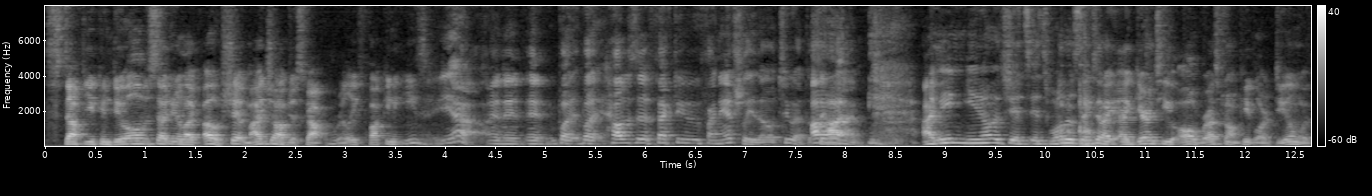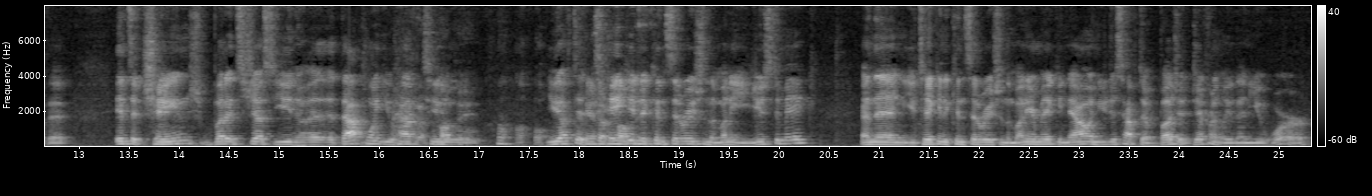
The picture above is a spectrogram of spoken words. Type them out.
stuff you can do. All of a sudden, you're like, oh shit, my job just got really fucking easy. yeah, and, it, and but but how does it affect you financially though too at the same Uh, time? I mean, you know, it's it's, it's one of those things that I, I guarantee you, all restaurant people are dealing with it. It's a change, but it's just you know, at at that point, you have to. You have to take into consideration the money you used to make, and then you take into consideration the money you're making now, and you just have to budget differently than you were.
